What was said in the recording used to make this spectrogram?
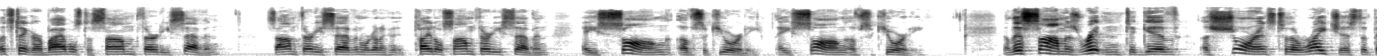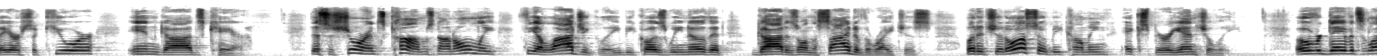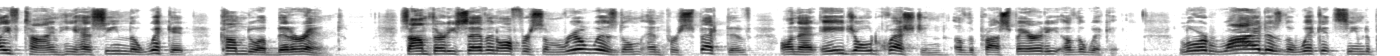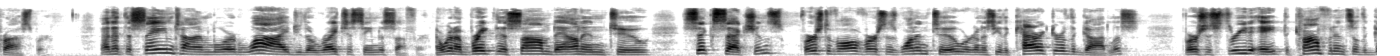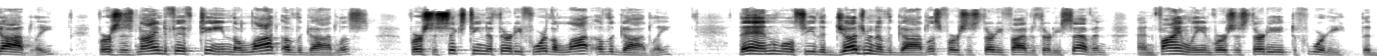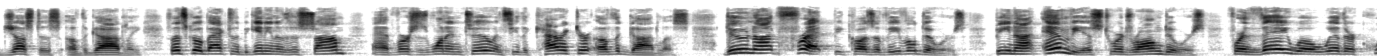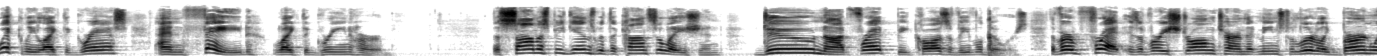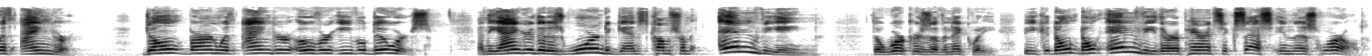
Let's take our Bibles to Psalm 37. Psalm 37, we're going to title Psalm 37 A Song of Security. A Song of Security. Now, this psalm is written to give assurance to the righteous that they are secure in God's care. This assurance comes not only theologically, because we know that God is on the side of the righteous, but it should also be coming experientially. Over David's lifetime, he has seen the wicked come to a bitter end. Psalm 37 offers some real wisdom and perspective on that age old question of the prosperity of the wicked. Lord, why does the wicked seem to prosper? And at the same time, Lord, why do the righteous seem to suffer? And we're going to break this psalm down into six sections. First of all, verses 1 and 2, we're going to see the character of the godless. Verses 3 to 8, the confidence of the godly. Verses 9 to 15, the lot of the godless verses 16 to 34, the lot of the godly. Then we'll see the judgment of the godless, verses 35 to 37. And finally, in verses 38 to 40, the justice of the godly. So let's go back to the beginning of this psalm at verses 1 and 2 and see the character of the godless. Do not fret because of evildoers. Be not envious towards wrongdoers, for they will wither quickly like the grass and fade like the green herb. The psalmist begins with the consolation do not fret because of evildoers. The verb fret is a very strong term that means to literally burn with anger. Don't burn with anger over evildoers. And the anger that is warned against comes from envying the workers of iniquity. Don't, don't envy their apparent success in this world.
